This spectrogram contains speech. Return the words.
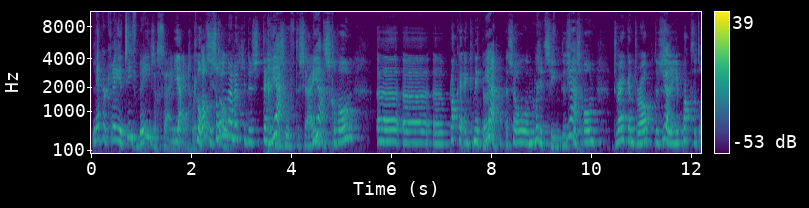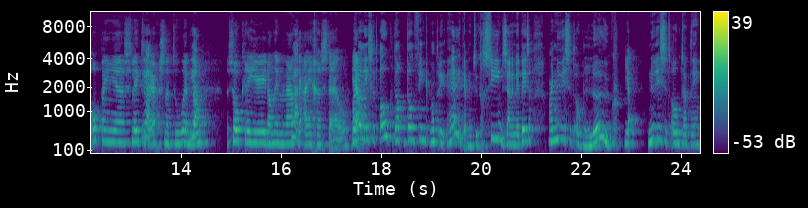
lekker creatief bezig zijn. Ja, eigenlijk. klopt. Dat is Zonder dat je dus technisch hoeft te zijn. Ja. Het is gewoon uh, uh, plakken en knippen. Ja. Zo moet je het zien. Dus het is gewoon drag and drop. Dus je pakt het op en je sleept het ergens naartoe. En dan zo creëer je dan inderdaad je eigen stijl. Maar dan is het ook, dan, dan vind ik, want hè, ik heb natuurlijk gezien, we zijn ermee bezig, maar nu is het ook leuk. Ja. Nu is het ook dat ik denk,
